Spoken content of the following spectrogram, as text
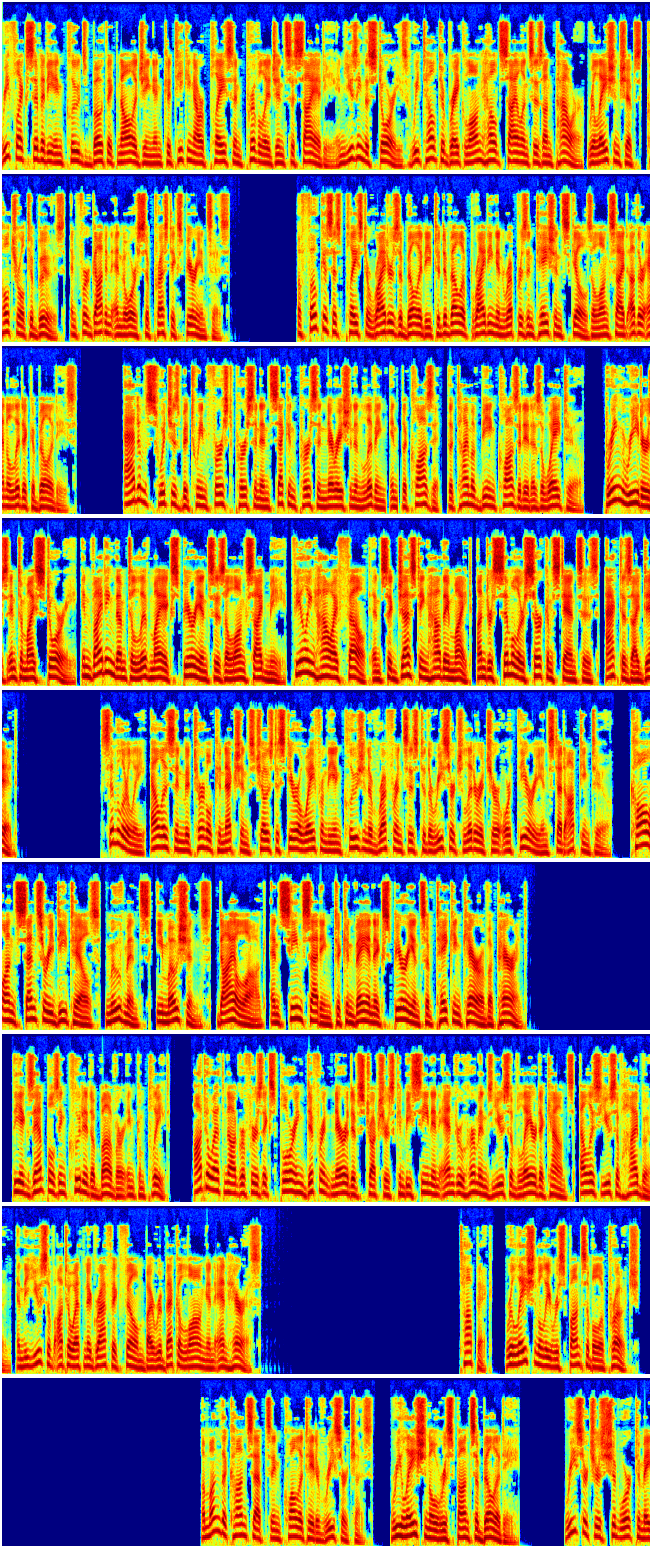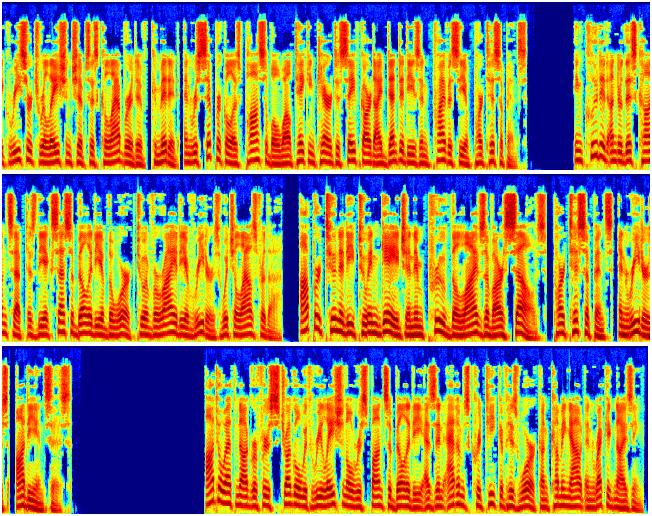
Reflexivity includes both acknowledging and critiquing our place and privilege in society and using the stories we tell to break long-held silences on power, relationships, cultural taboos, and forgotten and or suppressed experiences. A focus is placed a writer's ability to develop writing and representation skills alongside other analytic abilities. Adams switches between first-person and second-person narration and living in the closet, the time of being closeted as a way to bring readers into my story, inviting them to live my experiences alongside me, feeling how I felt and suggesting how they might, under similar circumstances, act as I did." Similarly, Ellis in Maternal Connections chose to steer away from the inclusion of references to the research literature or theory instead opting to call on sensory details, movements, emotions, dialogue, and scene setting to convey an experience of taking care of a parent." The examples included above are incomplete. Autoethnographers exploring different narrative structures can be seen in Andrew Herrmann's use of layered accounts, Ellis' use of haibun, and the use of autoethnographic film by Rebecca Long and Ann Harris. Relationally responsible approach Among the concepts in qualitative research is, "...relational responsibility". Researchers should work to make research relationships as collaborative, committed, and reciprocal as possible while taking care to safeguard identities and privacy of participants. Included under this concept is the accessibility of the work to a variety of readers which allows for the opportunity to engage and improve the lives of ourselves, participants, and readers, audiences. Autoethnographers struggle with relational responsibility as in Adams' critique of his work on coming out and recognizing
